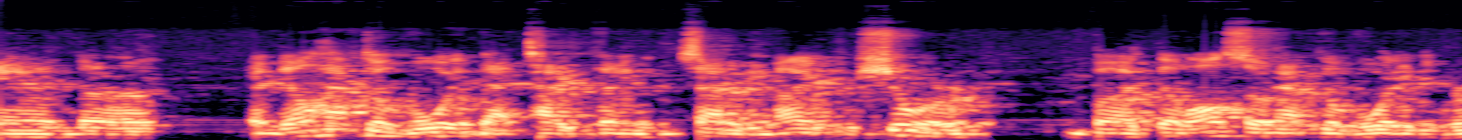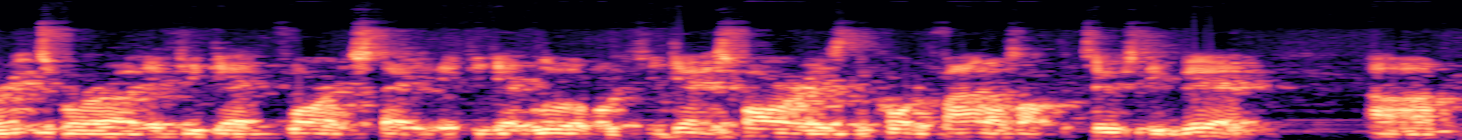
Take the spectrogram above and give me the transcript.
and uh, and they'll have to avoid that type thing Saturday night for sure. But they'll also have to avoid it in Greensboro if you get Florida State, if you get Louisville, if you get as far as the quarterfinals off the Tuesday bid um,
